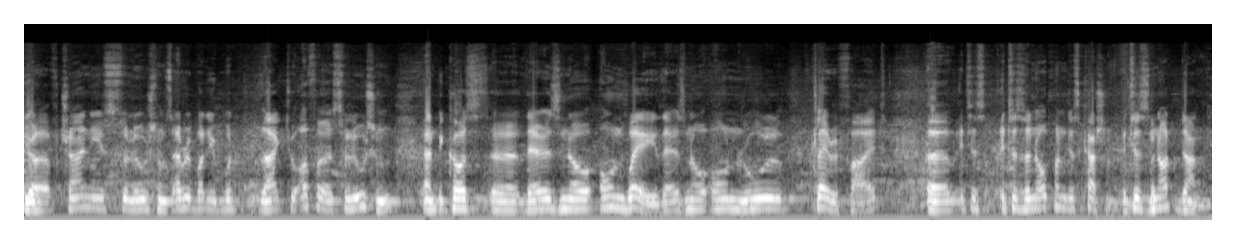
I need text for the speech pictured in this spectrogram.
you have Chinese solutions. Everybody would like to offer a solution, and because uh, there is no own way, there is no own rule clarified, uh, it is it is an open discussion. It is not done.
